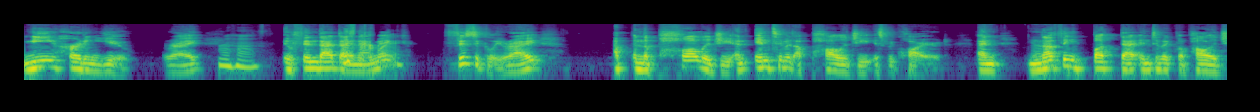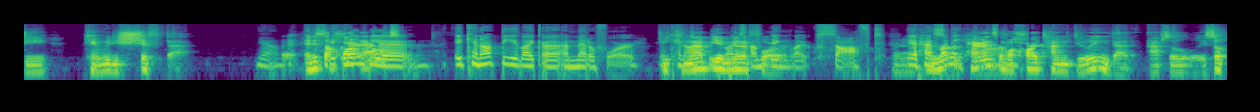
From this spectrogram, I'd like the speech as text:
me hurting you, right? Mm-hmm. Within that dynamic, physically, right? A- An apology, an intimate apology is required, and Yeah. nothing but that intimate apology can really shift that. Yeah. Right? And it's a it hard ask. a it cannot be like a, a metaphor. It, It cannot, cannot be, be a like metaphor. something like soft. Right. It has a lot to be of parents have a hard time doing that. Absolutely. So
